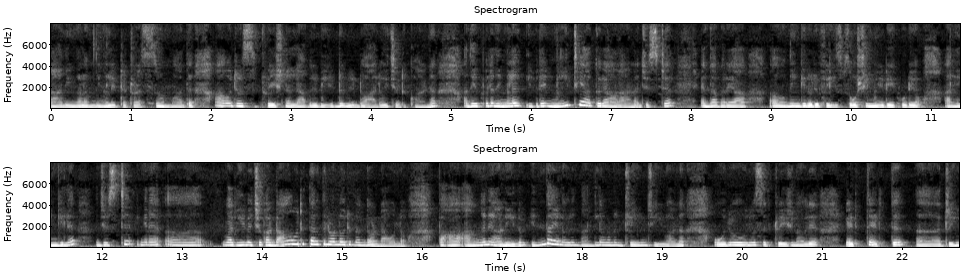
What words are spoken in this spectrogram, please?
കാര്യങ്ങളും നിങ്ങളിട്ട ഡ്രസ്സും അത് ആ ഒരു സിറ്റുവേഷനെല്ലാം അവർ വീണ്ടും വീണ്ടും ആലോചിച്ചെടുക്കുകയാണ് അതേപോലെ നിങ്ങൾ ഇവരെ മീറ്റ് ചെയ്യാത്ത ഒരാളാണ്. ജസ്റ്റ് എന്താ പറയുക ഒന്നെങ്കിൽ ഒരു ഫേസ് സോഷ്യൽ മീഡിയ കൂടെയോ അല്ലെങ്കിൽ ജസ്റ്റ് ഇങ്ങനെ വഴിയിൽ വെച്ച് കണ്ട ആ ഒരു തരത്തിലുള്ള ഒരു ബന്ധം ഉണ്ടാവുമല്ലോ. അപ്പോൾ ആ അങ്ങനെയാണെങ്കിലും എന്തായാലും അവർ നല്ലവണ്ണം ഡ്രീം ചെയ്യുവാണ്. ഓരോ ഓരോ സിറ്റുവേഷൻ അവർ എടുത്തെടുത്ത് ഡ്രീം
